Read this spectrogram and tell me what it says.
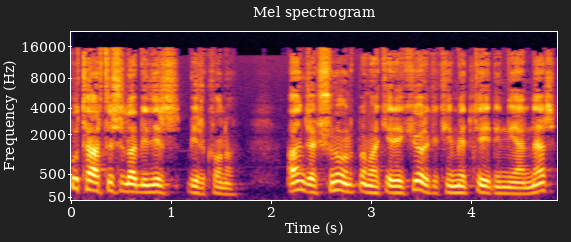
Bu tartışılabilir bir konu. Ancak şunu unutmamak gerekiyor ki kıymetli dinleyenler,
